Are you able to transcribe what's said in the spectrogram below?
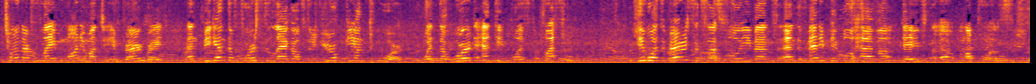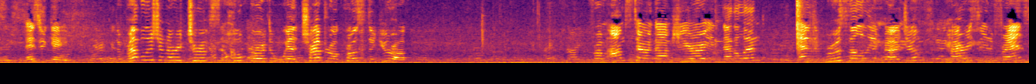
Eternal Flame Monument in Belgrade and began the first leg of the European tour with the World Anti-Blast platform. It was a very successful event and many people have uh, gave uh, applause as you gave. The revolutionary troops Hooper will travel across the Europe from Amsterdam here in Netherlands and Brussels in Belgium, Paris in France,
